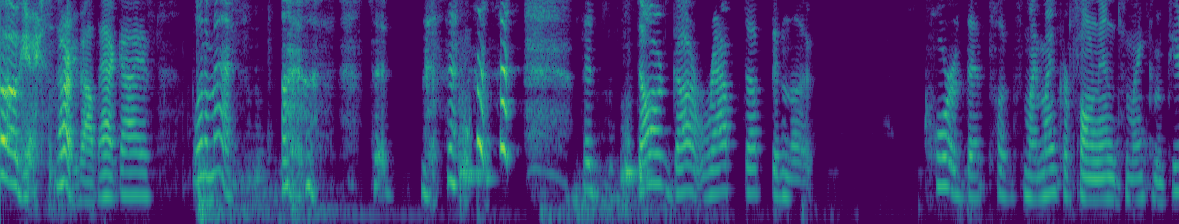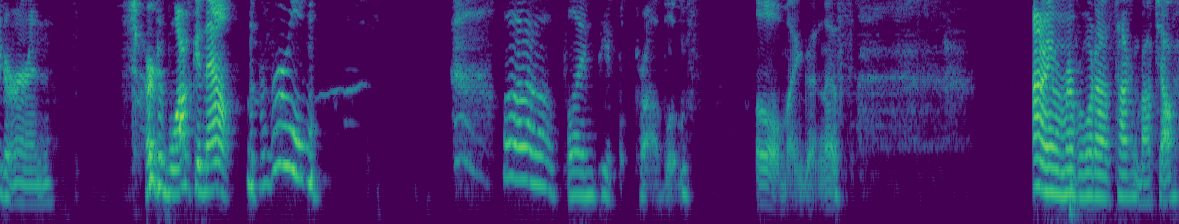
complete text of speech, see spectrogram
Okay, sorry about that, guys. What a mess. the, the dog got wrapped up in the cord that plugs my microphone into my computer and started walking out the room. oh, blind people problems. Oh my goodness. I don't even remember what I was talking about, y'all.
